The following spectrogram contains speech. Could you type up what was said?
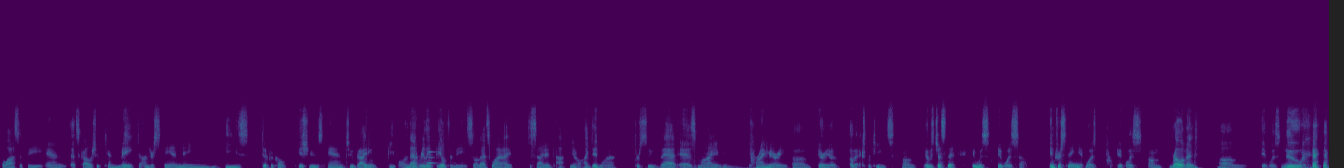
philosophy and that scholarship can make to understanding these difficult issues and to guiding people. And that really appealed to me. So that's why I decided, uh, you know, I did want to pursue that as my primary um, area of expertise. Um, it was just that it was it was uh, interesting. It was it was um, relevant. Um, it was new. there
